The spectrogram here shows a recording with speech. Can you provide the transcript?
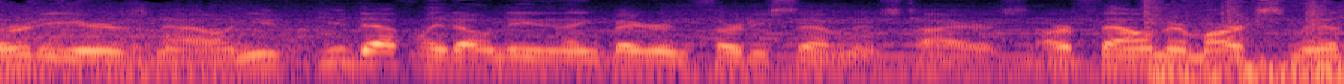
30 years now, and you, you definitely don't need anything bigger than 37 inch tires. Our founder, Mark Smith,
